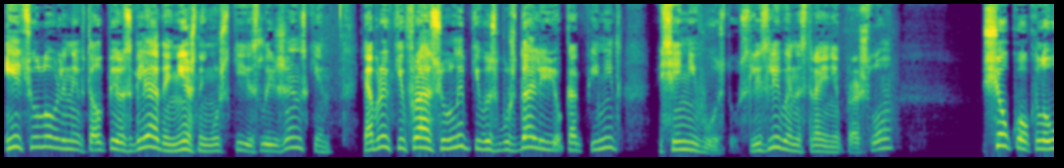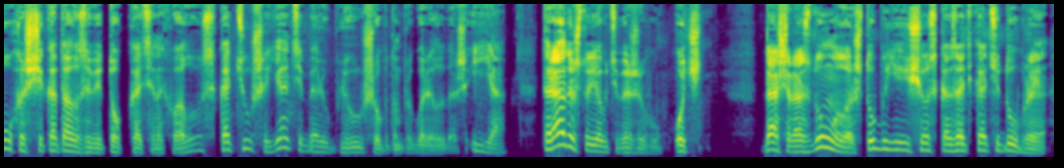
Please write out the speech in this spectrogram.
И эти уловленные в толпе взгляды, нежные мужские, злые женские, и обрывки фраз и улыбки возбуждали ее, как пьянит весенний воздух. Слезливое настроение прошло, щеку около уха щекотал завиток Катиных волос. «Катюша, я тебя люблю», — шепотом проговорила Даша. «И я. Ты рада, что я у тебя живу?» «Очень». Даша раздумывала, что бы ей еще сказать Кате доброе —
